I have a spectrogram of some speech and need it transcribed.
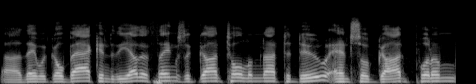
Uh, they would go back into the other things that God told them not to do, and so God put them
